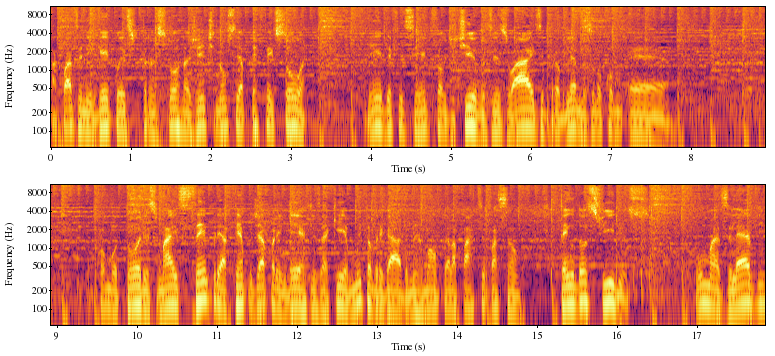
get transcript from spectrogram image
a quase ninguém com esse transtorno, a gente não se aperfeiçoa, nem deficientes auditivos, visuais e problemas locom é, locomotores, mas sempre há tempo de aprender, diz aqui. Muito obrigado, meu irmão, pela participação. Tenho dois filhos, um mais leve,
